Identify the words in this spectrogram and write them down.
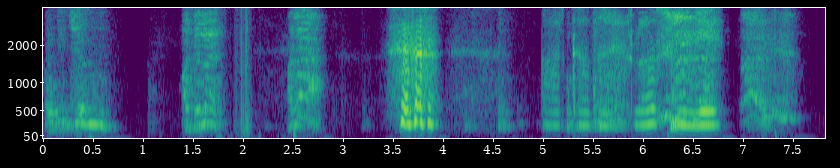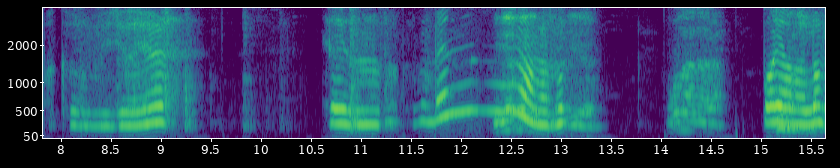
Hadi canım. Hadi lan. Hadi. Arkadaşlar şimdi bakıyorum videoya. Televizyona bakıyorum. Ben ne alalım? Boy alalım.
